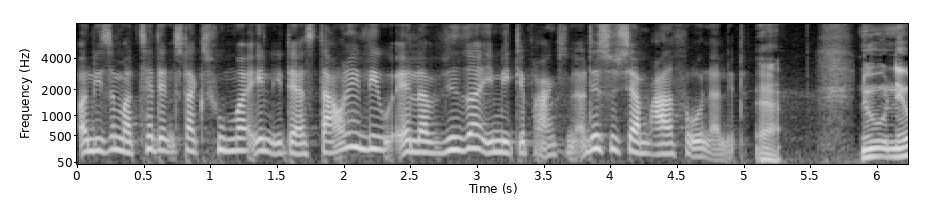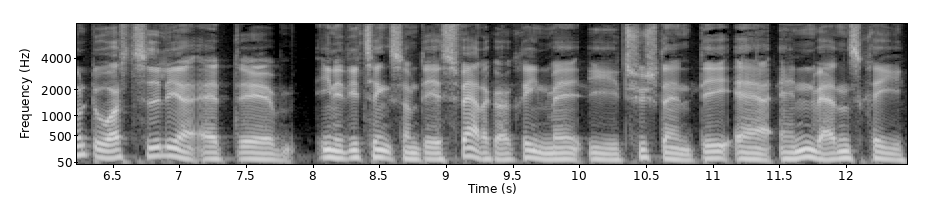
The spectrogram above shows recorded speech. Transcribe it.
og ligesom at tage den slags humor ind i deres daglige liv, eller videre i mediebranchen, og det synes jeg er meget forunderligt. Ja. Nu nævnte du også tidligere, at øh, en af de ting, som det er svært at gøre grin med i Tyskland, det er 2. verdenskrig.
